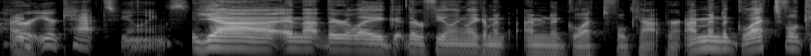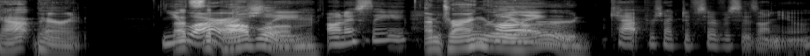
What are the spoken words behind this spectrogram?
I- hurt your cat's feelings. Yeah, and that they're like they're feeling like I'm a, I'm a neglectful cat parent. I'm a neglectful cat parent. You That's the are problem. actually. Honestly, I'm trying I'm really hard. Cat Protective Services on you.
